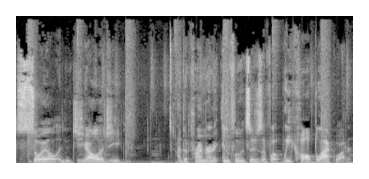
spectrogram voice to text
soil and geology the primary influencers of what we call blackwater.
